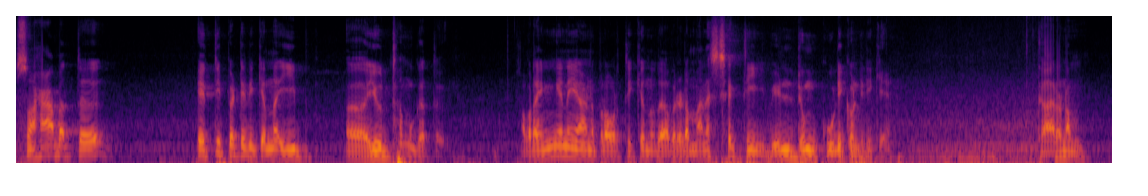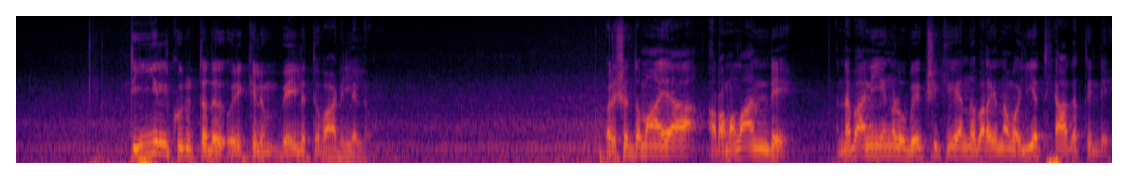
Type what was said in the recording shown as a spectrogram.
സഹാബത്ത് എത്തിപ്പെട്ടിരിക്കുന്ന ഈ യുദ്ധമുഖത്ത് അവർ എങ്ങനെയാണ് പ്രവർത്തിക്കുന്നത് അവരുടെ മനഃശക്തി വീണ്ടും കൂടിക്കൊണ്ടിരിക്കുകയാണ്. കാരണം തീയിൽ കുരുത്തത് ഒരിക്കലും വെയിലത്ത് വാടില്ലല്ലോ. പരിശുദ്ധമായ റമദാനിന്റെ അന്നപാനീയങ്ങൾ ഉപേക്ഷിക്കുക എന്ന് പറയുന്ന വലിയ ത്യാഗത്തിന്റെ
